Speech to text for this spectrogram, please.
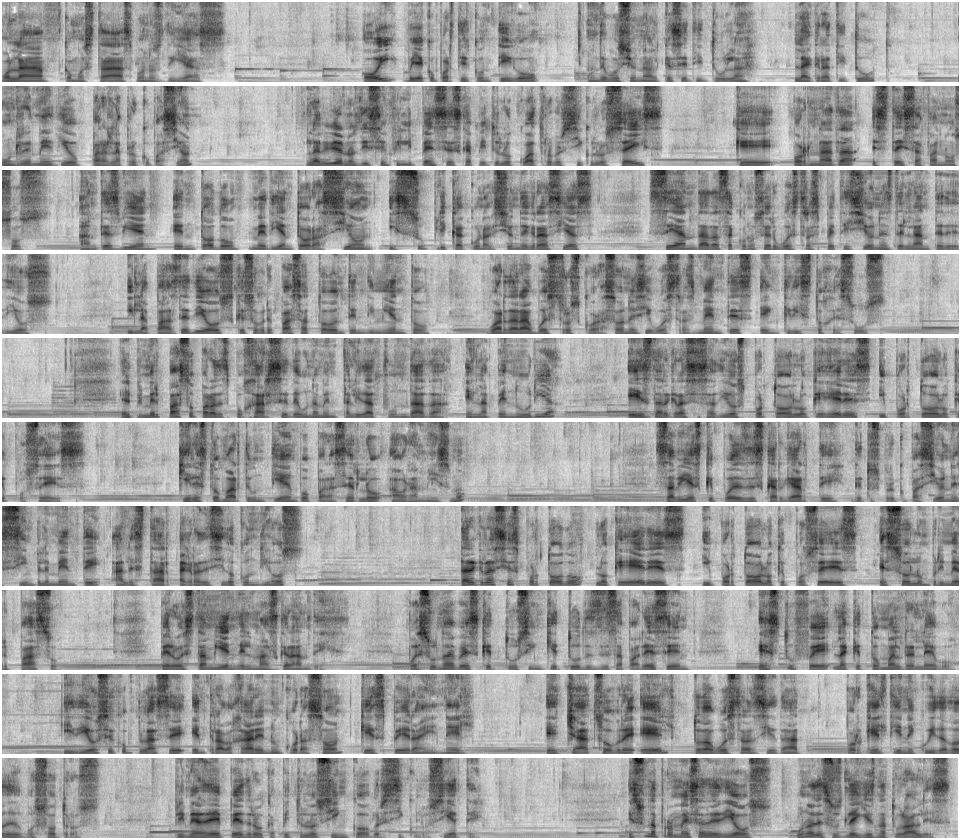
Hola, ¿cómo estás? Buenos días. Hoy voy a compartir contigo un devocional que se titula La gratitud, un remedio para la preocupación. La Biblia nos dice en Filipenses capítulo 4 versículo 6 que por nada estéis afanosos, antes bien, en todo, mediante oración y súplica con acción de gracias, sean dadas a conocer vuestras peticiones delante de Dios y la paz de Dios, que sobrepasa todo entendimiento, guardará vuestros corazones y vuestras mentes en Cristo Jesús. El primer paso para despojarse de una mentalidad fundada en la penuria es dar gracias a Dios por todo lo que eres y por todo lo que posees. ¿Quieres tomarte un tiempo para hacerlo ahora mismo? ¿Sabías que puedes descargarte de tus preocupaciones simplemente al estar agradecido con Dios? Dar gracias por todo lo que eres y por todo lo que posees es solo un primer paso, pero es también el más grande, pues una vez que tus inquietudes desaparecen, es tu fe la que toma el relevo, y Dios se complace en trabajar en un corazón que espera en Él. Echad sobre Él toda vuestra ansiedad, porque Él tiene cuidado de vosotros. Primera de Pedro capítulo 5 versículo 7. Es una promesa de Dios, una de sus leyes naturales.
